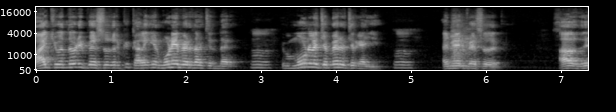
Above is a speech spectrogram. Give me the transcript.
வாய்க்கு வந்தபடி பேசுவதற்கு கலைஞர் மூணே பேர் தான் வச்சிருந்தாரு. இப்போ மூணு லட்சம் பேர் வச்சிருக்காங்க. அது மாதிரி பேசுவதற்கு. அதாவது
